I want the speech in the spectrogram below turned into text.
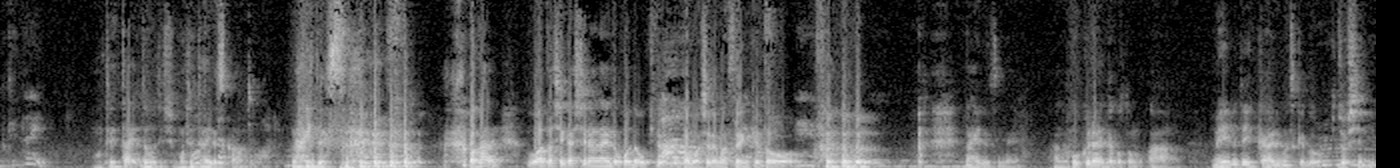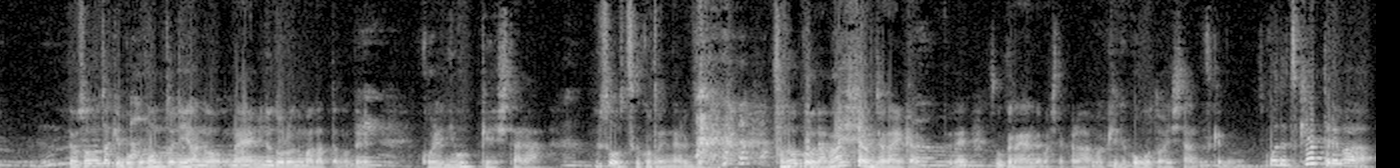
モテたい。モテたい、どうでしょう？モテたいですか？ないです。わかんない。私が知らないところで起きてるのかもしれませんけど、ないですね。あの、告られたことも、あメールで一回ありますけど、女子に。。でもその時僕本当にあの、悩みの泥沼だったので、えこれに OK したら、嘘をつくことになるんじゃないか。その子を騙しちゃうんじゃないかってねう、んすごく悩んでましたから、まあ結局お断りしたんですけど、そこで付き合ってれば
